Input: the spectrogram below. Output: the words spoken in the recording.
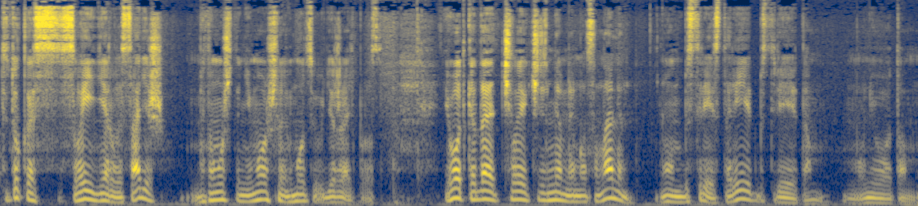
ты только свои нервы садишь, потому что не можешь эмоции удержать просто. И вот, когда человек чрезмерно эмоционален, он быстрее стареет, быстрее там, у него там,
